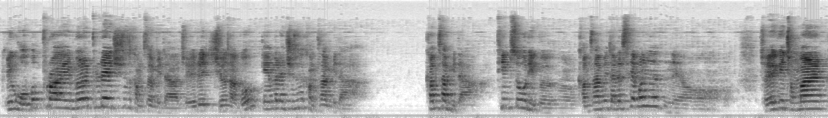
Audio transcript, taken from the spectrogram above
그리고 오버프라임을 플레이해주셔서 감사합니다. 저희를 지원하고 게임을 해주셔서 감사합니다. 감사합니다. 팀 소울 리브, 어, 감사합니다를 세 번이나 듣네요. 어, 저에게 정말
